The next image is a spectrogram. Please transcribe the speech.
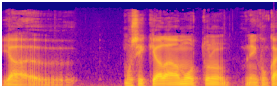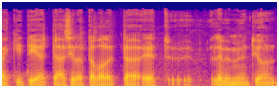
ja musiikkiala on muuttunut niin kuin kaikki tietää sillä tavalla, että, että levymyynti on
